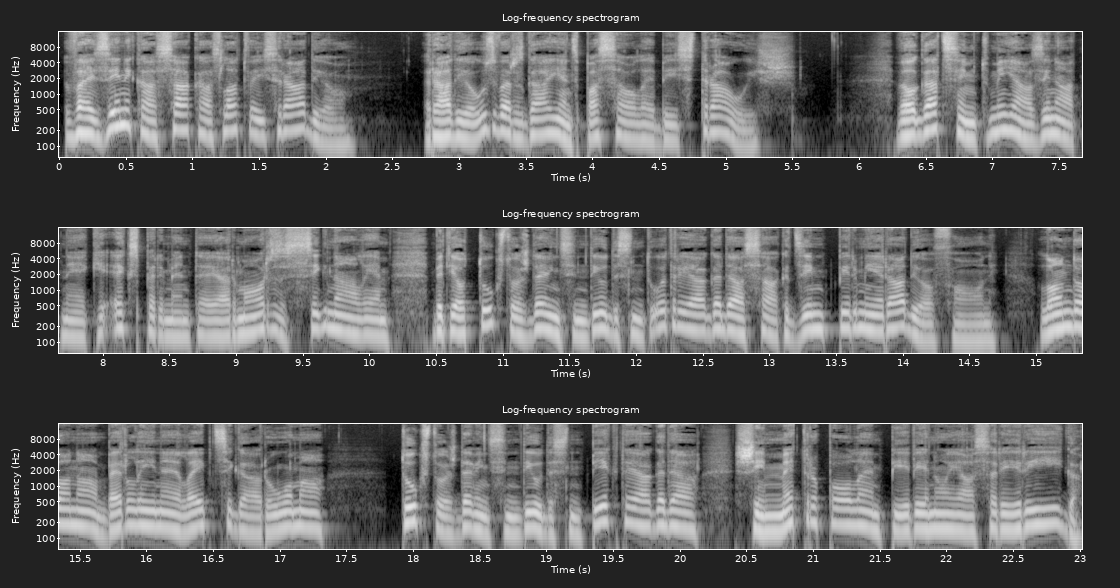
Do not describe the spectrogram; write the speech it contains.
Vai zini, kā sākās Latvijas rādio? Radio uzvaras gājiens pasaulē bija strauji. Vēl gadsimtu mijā zinātnieki eksperimentēja ar morzes signāliem, bet jau 1922. gadā sāka dzimt pirmie radiofoni - Londonā, Berlīnē, Leipzigā, Romā. 1925. gadā šīm metropolēm pievienojās arī Rīga.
